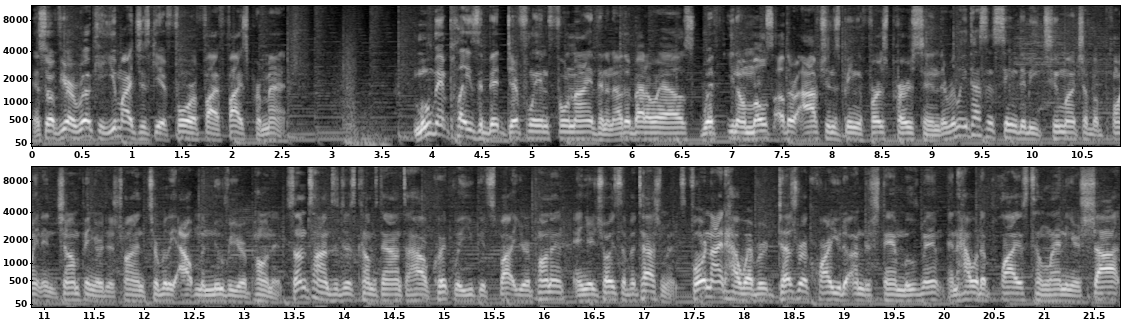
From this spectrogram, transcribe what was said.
And so if you're a rookie, you might just get four or five fights per match. Movement plays a bit differently in Fortnite than in other battle royales. With, you know, most other options being first person, there really doesn't seem to be too much of a point in jumping or just trying to really outmaneuver your opponent. Sometimes it just comes down to how quickly you can spot your opponent and your choice of attachments. Fortnite, however, does require you to understand movement and how it applies to landing your shot,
